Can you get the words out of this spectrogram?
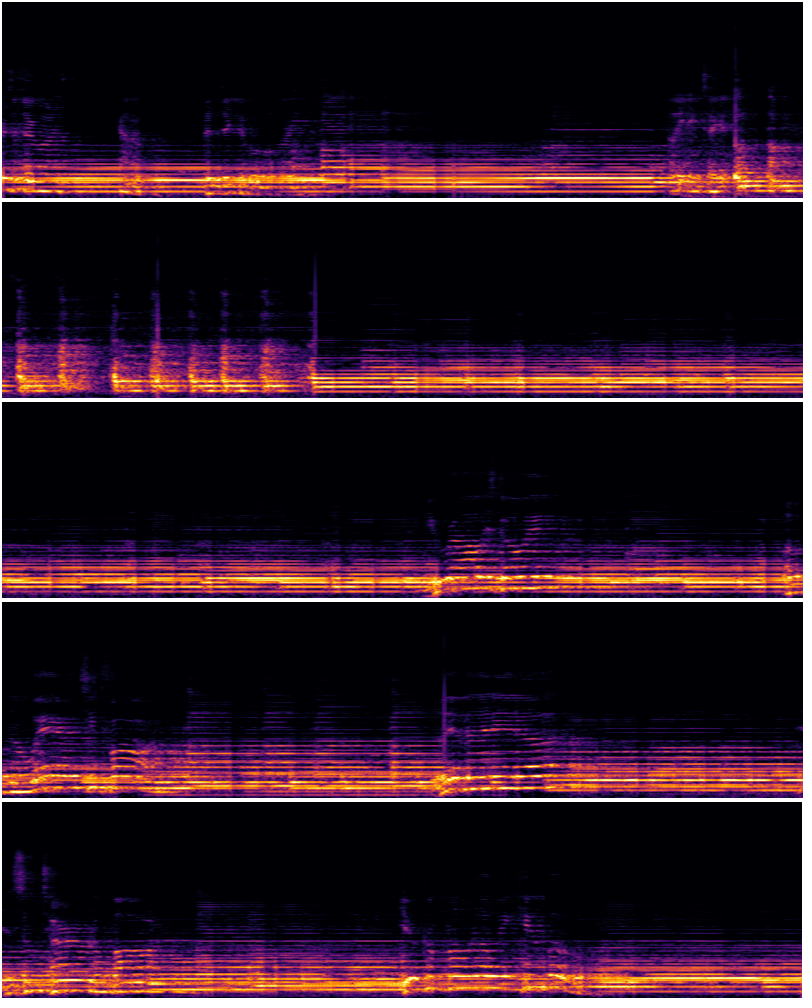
Here's a new one. It's kind of vindictive little thing. I oh, think you can take it. Always going, both nowhere and too far.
